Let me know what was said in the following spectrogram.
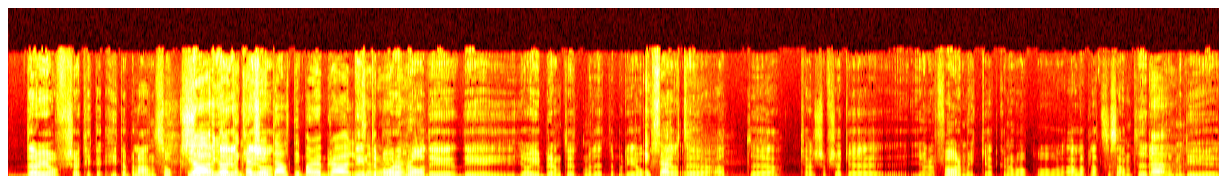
Där har jag försökt hitta, hitta balans också. ja, ja den kanske jag, inte alltid bara är bra. Liksom. Det är inte jag bara bra, det, det, jag har ju bränt ut mig lite på det också. Exakt. Eh, att eh, kanske försöka göra för mycket, att kunna vara på alla platser samtidigt. Ja. Men det,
